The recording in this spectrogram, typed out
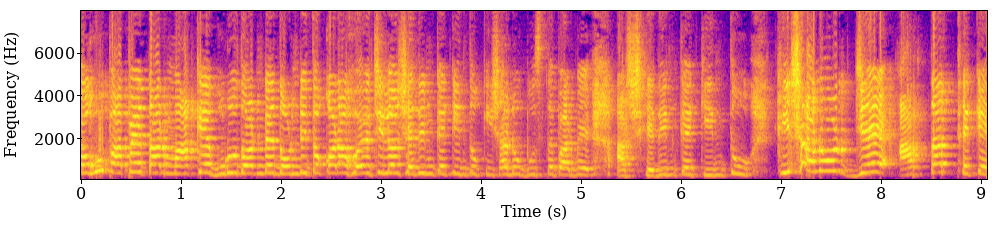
লঘু পাপে তার মাকে গুরুদণ্ডে দণ্ডিত করা হয়েছিল? সেদিনকে কিন্তু কিষাণু বুঝতে পারবে। আর সেদিনকে কিন্তু কিষাণুর যে আত্মার থেকে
